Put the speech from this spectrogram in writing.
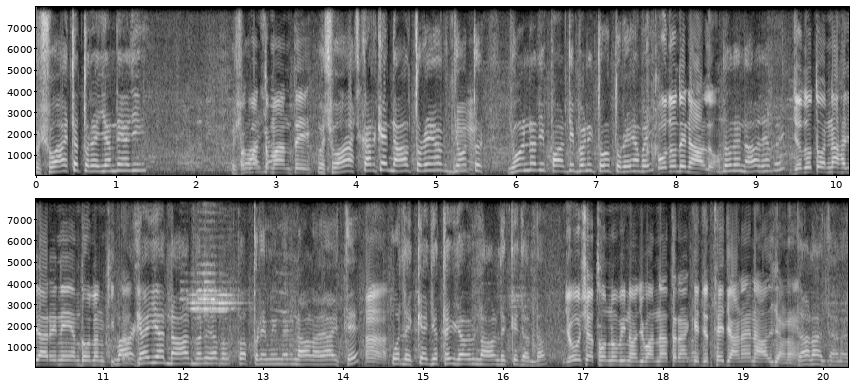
ਵਿਸ਼ਵਾਸ ਤੇ ਤੁਰੇ ਜਾਂਦੇ ਆ ਜੀ। ਭਗਵੰਤ ਮਾਨ ਤੇ ਵਿਸ਼ਵਾਸ ਕਰਕੇ ਨਾਲ ਤੁਰੇ ਆ ਜੋ ਜੋ ਇਹਨਾਂ ਦੀ ਪਾਰਟੀ ਬਣੀ ਤੋਂ ਤੁਰੇ ਆ ਭਾਈ ਉਦੋਂ ਦੇ ਨਾਲ ਹੋ। ਉਦੋਂ ਦੇ ਨਾਲ ਆ ਭਾਈ ਜਦੋਂ ਤੋਂ ਅੰਨਾ ਹਜ਼ਾਰੇ ਨੇ ਅੰਦੋਲਨ ਮੈਂ ਕੀਤਾ ਆਖਿਆ ਸੀ। ਯਾਰ ਨਾਲ ਮੇਰੇ ਆ ਪ੍ਰੇਮੀ ਮੇਰੇ ਨਾਲ ਆਇਆ ਇੱਥੇ। ਹਾਂ। ਉਹ ਲੈ ਕੇ ਜਿੱਥੇ ਵੀ ਜਾਵੇ ਨਾਲ ਲੈ ਕੇ ਜਾਂਦਾ। ਜੋਸ਼ ਹੈ ਤੁਹਾਨੂੰ ਵੀ ਨੌਜਵਾਨਾਂ ਤਰ੍ਹਾਂ ਕਿ ਜਿੱਥੇ ਜਾਣਾ ਹੈ ਨਾਲ ਜਾਣਾ ਹੈ। ਜਾਣਾ ਜਾਣਾ।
